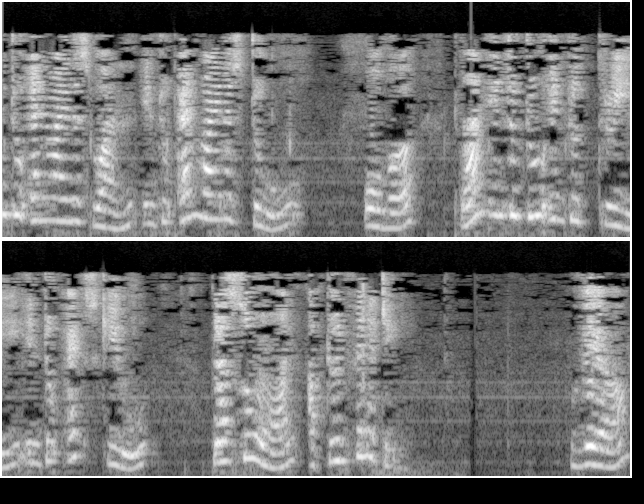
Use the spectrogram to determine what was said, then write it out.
into n minus 1 into n minus 2 over 1 into 2 into 3 into x cube plus so on up to infinity where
